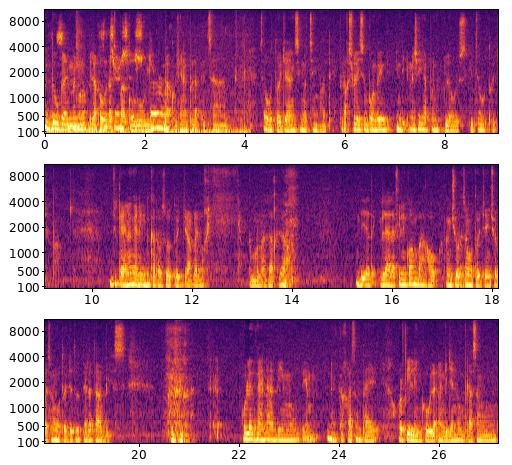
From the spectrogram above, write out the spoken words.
Nagdugay man mga pila ka oras bago bago siya nagpalapit sa sa auto diyan singot-singot eh. Pero actually subong hindi, hindi man siya yapon close gid sa auto diyan pa. Diyo tayo lang ganigin karo sa auto diyan kaya kumuna sa akin. oh. Hindi ata kilala. Feeling ko ang baho. Ang tsura sa auto diyan. Yung tsura sa auto. Ito tabis. Hulag nga na abi mo. Di nagkakasantay. Or feeling ko wala lang dyan na obras ang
